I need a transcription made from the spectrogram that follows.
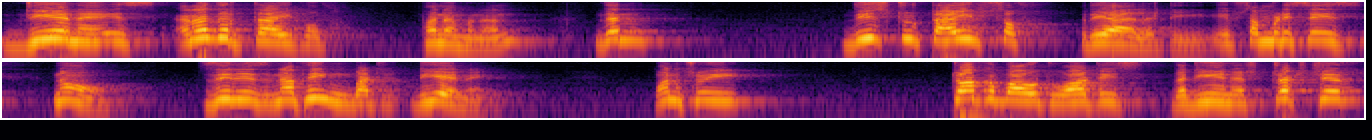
DNA is another type of phenomenon, then these two types of reality, if somebody says no, gene is nothing but DNA. Once we talk about what is the DNA structure,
